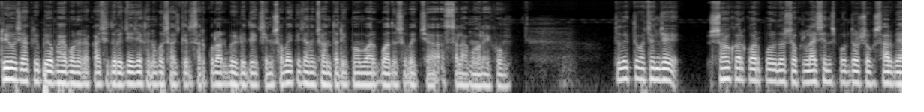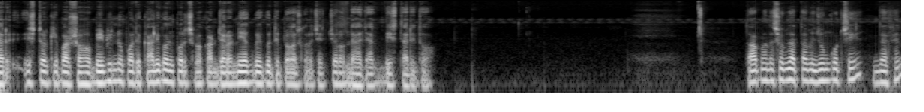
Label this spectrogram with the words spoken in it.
প্রিয় চাকরি, প্রিয় ভাই বোনেরা, কাছে ধরে যে যেখানে বসে আজকের সার্কুলার ভিডিও দেখছেন, সবাইকে জানাচ্ছি আন্তরিক মোবারকবাদ শুভেচ্ছা। আসসালামু আলাইকুম। তো দেখতে পাচ্ছেন যে সহকার কর পরিদর্শক লাইসেন্স পরিদর্শক সার্ভেয়ার স্টোর কিপার সহ বিভিন্ন পদে কালীগঞ্জ পরিষেবা কার্যালয় নিয়োগ বিজ্ঞপ্তি প্রকাশ করেছে। চলুন দেখা যাক বিস্তারিত। তো আপনাদের সুবিধার্থে আমি জুম করছি, দেখেন।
